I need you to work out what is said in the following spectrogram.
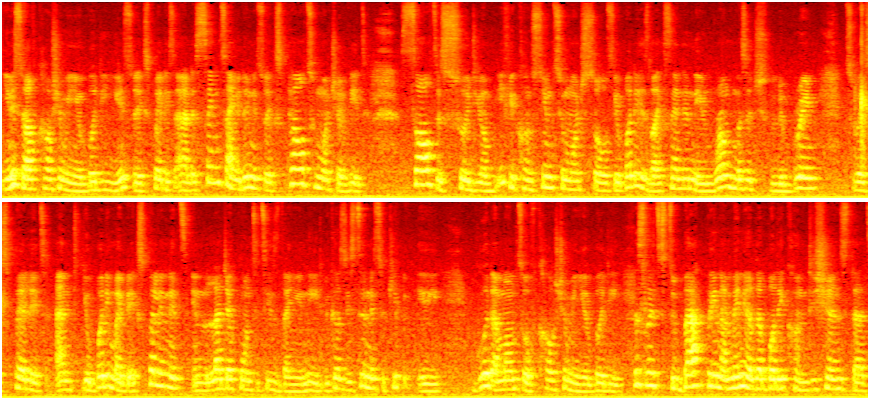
you need to have calcium in your body you need to expel it and at the same time you don't need to expel too much of it salt is sodium. If you consume too much salt your body is like sending a wrong message to the brain to expel it and your body might be expelling it in larger quantities than you need because you still need to keep a good amount of calcium in your body. This leads to back pain and many other body conditions that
